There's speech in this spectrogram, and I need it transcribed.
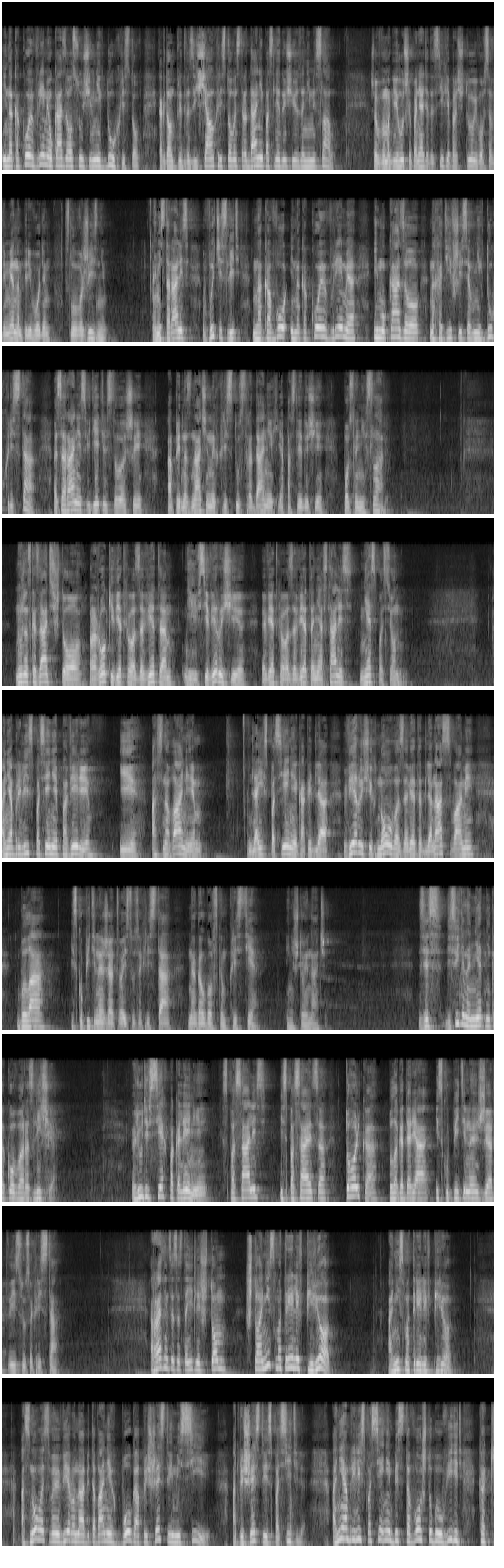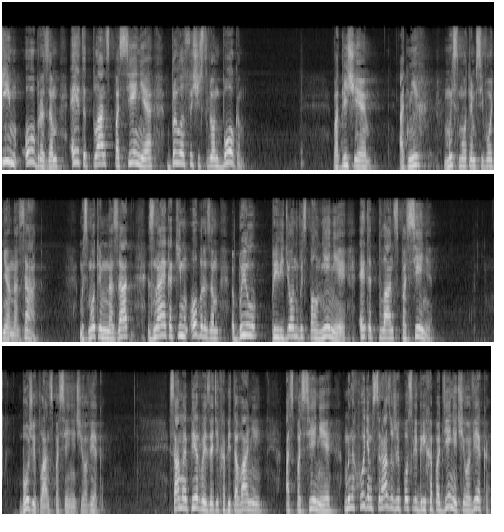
и на какое время указывал сущий в них Дух Христов, когда Он предвозвещал Христовые страдания и последующую за ними славу. Чтобы вы могли лучше понять этот стих, я прочту его в современном переводе «Слово жизни». Они старались вычислить, на кого и на какое время им указывал находившийся в них Дух Христа, заранее свидетельствовавший о предназначенных Христу страданиях и о последующей после них славе. Нужно сказать, что пророки Ветхого Завета и все верующие Ветхого Завета не остались неспасенными. Они обрели спасение по вере, и основанием для их спасения, как и для верующих Нового Завета, для нас с вами, была искупительная жертва Иисуса Христа на Голговском кресте, и ничто иначе. Здесь действительно нет никакого различия. Люди всех поколений спасались и спасаются только благодаря искупительной жертве Иисуса Христа. Разница состоит лишь в том, что они смотрели вперед. Они смотрели вперед. Основывая свою веру на обетованиях Бога о пришествии Мессии, о пришествии Спасителя, они обрели спасение без того, чтобы увидеть, каким образом этот план спасения был осуществлен Богом. В отличие от них, мы смотрим сегодня назад. Мы смотрим назад, зная, каким образом был приведен в исполнение этот план спасения. Божий план спасения человека. Самое первое из этих обетований о спасении мы находим сразу же после грехопадения человека.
